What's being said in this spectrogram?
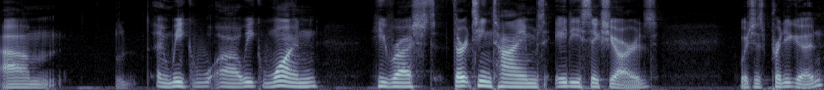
Um, in week uh, week one, he rushed 13 times, 86 yards, which is pretty good.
